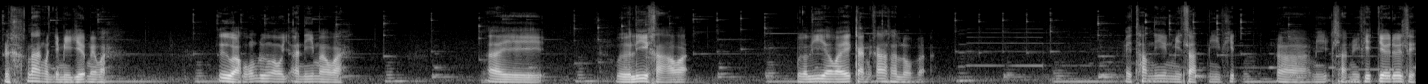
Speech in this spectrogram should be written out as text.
หรือข้างล่างมันจะมีเยอะไหมวะ เออว่ะผมลืมเอาอันนี้มาว่ะ ไอเบอร์รี่ขาวอะเบอร์รี่เอาไว้กันฆ่าสลบอะไอถ้ำนี้มันมีสัตว์มีพิษอ่ามีสัตว์มีพิษเยอะด้วยสิ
